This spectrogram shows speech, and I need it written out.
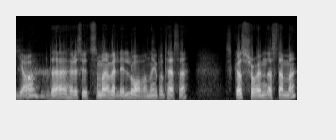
Ja, det høres ut som en veldig lovende hypotese. Skal vi se om det stemmer.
